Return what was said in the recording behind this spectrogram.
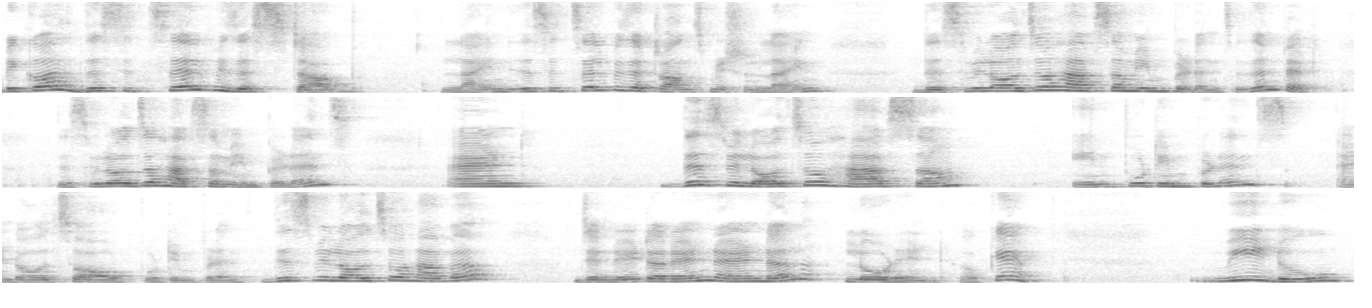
Because this itself is a stub line. This itself is a transmission line. This will also have some impedance, isn't it? This will also have some impedance and this will also have some input impedance and also output impedance. This will also have a generator end and a load end. Okay. We do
